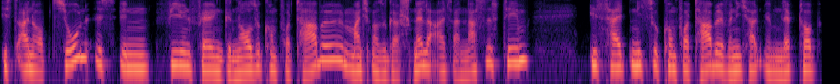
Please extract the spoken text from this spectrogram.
Ist eine Option, ist in vielen Fällen genauso komfortabel, manchmal sogar schneller als ein NAS-System, ist halt nicht so komfortabel, wenn ich halt mit dem Laptop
